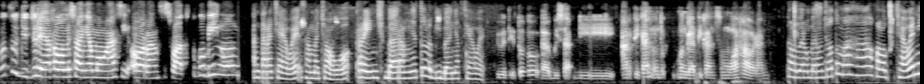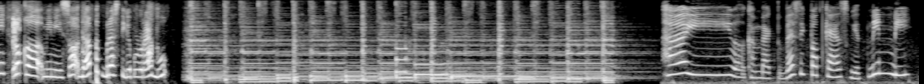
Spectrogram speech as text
gue tuh jujur ya kalau misalnya mau ngasih orang sesuatu tuh gue bingung. Antara cewek sama cowok range barangnya tuh lebih banyak cewek. Duit itu nggak bisa diartikan untuk menggantikan semua hal kan? Kalau barang-barang cowok tuh mahal. Kalau cewek nih lo ke Miniso dapat beras tiga puluh ribu. Hai, welcome back to Basic Podcast with Nindi.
